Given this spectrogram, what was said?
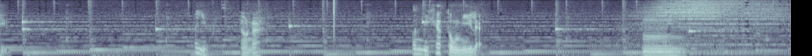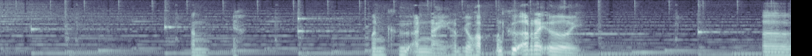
ที่ ไม่มีแล้วนะ มันมีแค่ตรงนี้แหละ อืมมันเนี่ยมันคืออันไหนครับท่านผู้ชมครับ มันคืออะไรเอ่ย เออ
